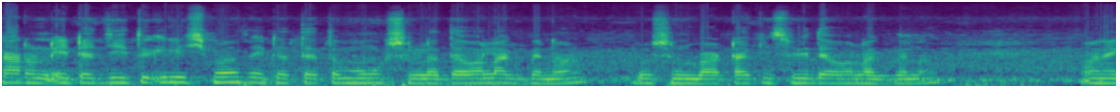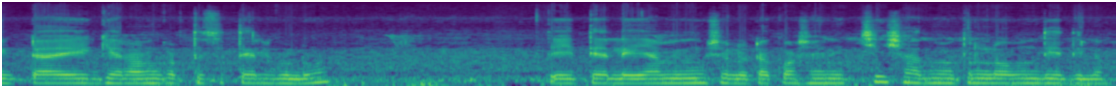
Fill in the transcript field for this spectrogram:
কারণ এটা যেহেতু ইলিশ মাছ, এটাতে তো মশলা দেওয়া লাগবে না, রসুন বাটা কিছুই দেওয়া লাগবে না। অনেকটাই ঘেরান করতেছে তেলগুলো। তো এই তেলে আমি মশলাটা কষে নিচ্ছি স্বাদ মতন লবণ দিয়ে দিলাম।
